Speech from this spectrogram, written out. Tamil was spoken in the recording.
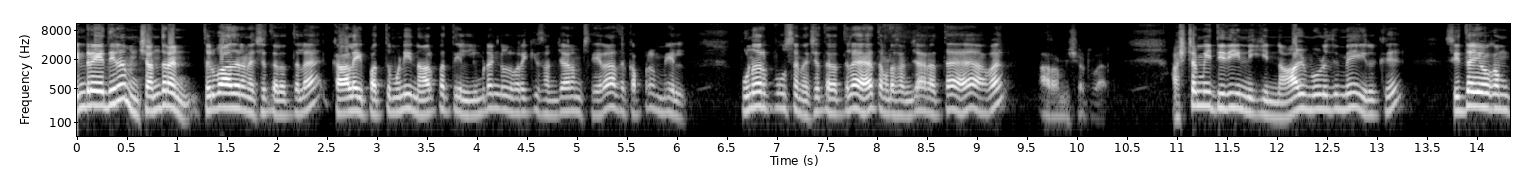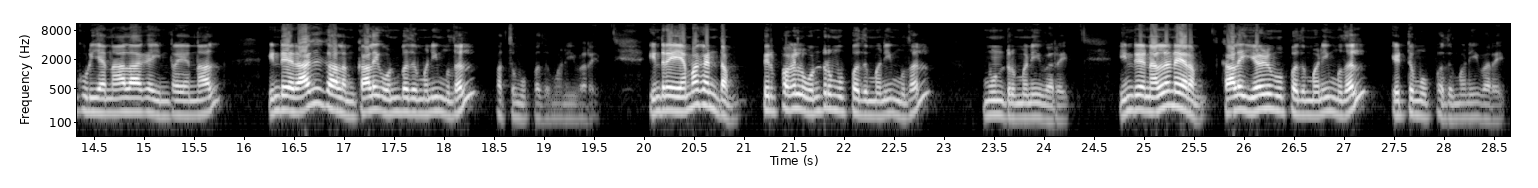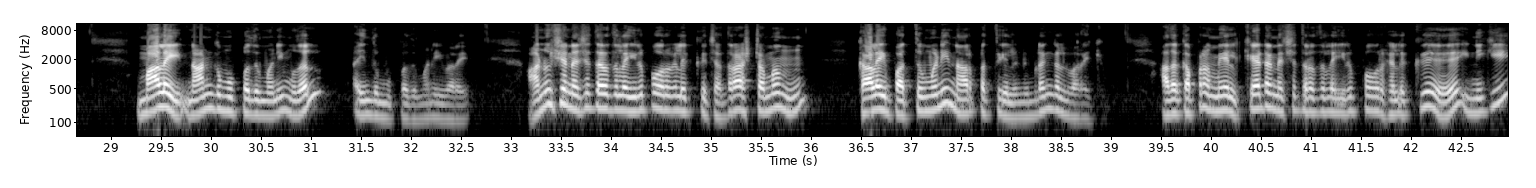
இன்றைய தினம் சந்திரன் திருவாதிர நட்சத்திரத்தில் காலை பத்து மணி நாற்பத்தி ஏழு நிமிடங்கள் வரைக்கும் சஞ்சாரம் செய்கிறார். அதுக்கப்புறம் மேல் புனர்பூச நட்சத்திரத்தில் தன்னோட சஞ்சாரத்தை அவர் ஆரம்பிச்சிடுறார். அஷ்டமி திதி இன்னைக்கு நாள் முழுதுமே இருக்குது சித்தயோகம் கூடிய நாளாக இன்றைய நாள். இன்றைய ராகு காலம் காலை ஒன்பது மணி முதல் பத்து முப்பது மணி வரை. இன்றைய யமகண்டம் பிற்பகல் ஒன்று முப்பது மணி முதல் மூன்று மணி வரை. இன்றைய நல்ல நேரம் காலை ஏழு முப்பது மணி முதல் எட்டு முப்பது மணி வரை. மாலை நான்கு முப்பது மணி முதல் ஐந்து முப்பது மணி வரை. அனுஷ நட்சத்திரத்தில் இருப்பவர்களுக்கு சந்திராஷ்டமம் காலை பத்து மணி நாற்பத்தி ஏழு நிமிடங்கள் வரைக்கும். அதற்கப்புறம் மேல் கேட்ட நட்சத்திரத்தில் இருப்பவர்களுக்கு இன்னைக்கு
